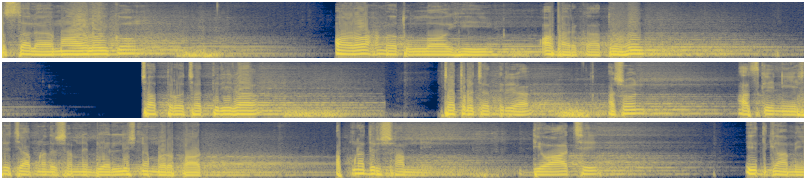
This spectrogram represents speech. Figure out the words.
আসসালামু আলাইকুম আরহামতুল্লাহি আবরকাতহ ছাত্রছাত্রীরা ছাত্রছাত্রীরা, আসুন, আজকে নিয়ে এসেছে আপনাদের সামনে বিয়াল্লিশ নম্বর পাঠ। আপনাদের সামনে দেওয়া আছে ঈদগামে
